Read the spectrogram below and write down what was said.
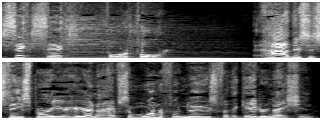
6644. Hi, this is Steve Spurrier here, and I have some wonderful news for the Gator Nation.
